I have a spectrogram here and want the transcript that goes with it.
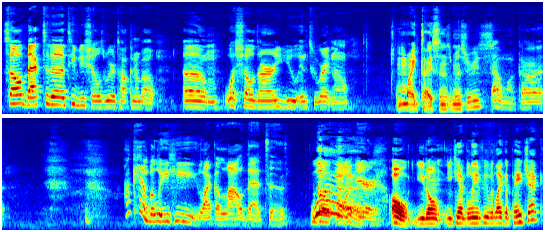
So back to the TV shows we were talking about. Um, what shows are you into right now? Mike Tyson's Mysteries. Oh my god, I can't believe he like allowed that to go on What? air. Oh, you don't? You can't believe he would like a paycheck?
